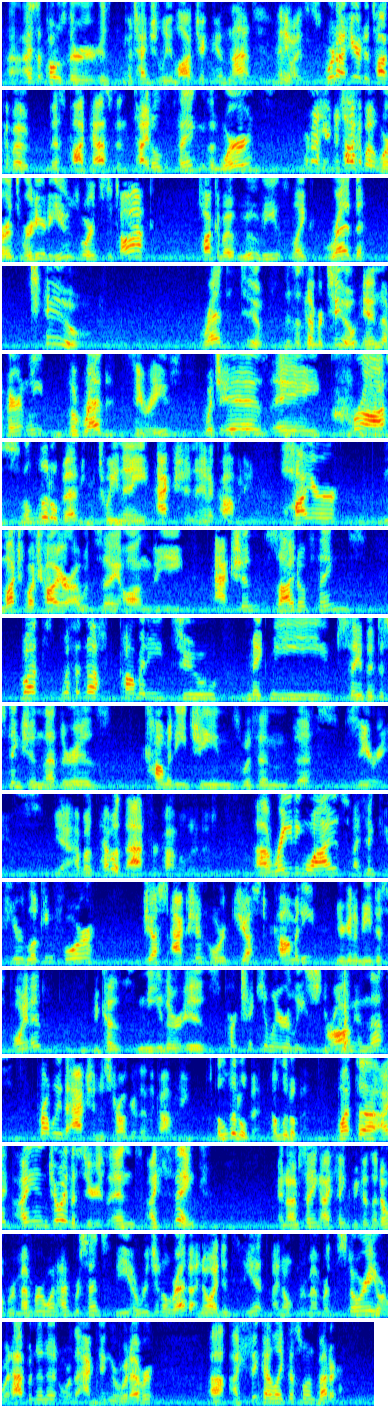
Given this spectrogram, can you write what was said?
I suppose there is potentially logic in that. Anyways, we're not here to talk about this podcast and titles of things and words. We're not here to talk about words. We're here to use words to talk. Talk about movies like Red 2. Red 2. This is number two in apparently the Red series, which is a cross a little bit between a action and a comedy. Higher, much much higher, I would say, on the action side of things, but with enough comedy to make me say the distinction that there is comedy genes within this series. Yeah, how about how about that for convoluted? Uh, rating wise, I think if you're looking for just action or just comedy, you're going to be disappointed because neither is particularly strong in this. Probably the action is stronger than the comedy. A little bit, a little bit. But uh, I, I enjoy the series, and I think, and I'm saying I think because I don't remember 100% the original Red. I know I did see it. I don't remember the story or what happened in it or the acting or whatever. Uh, I think I like this one better.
